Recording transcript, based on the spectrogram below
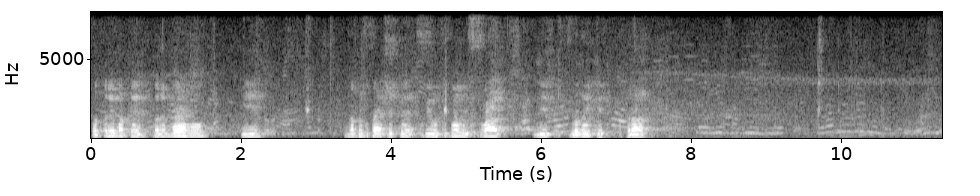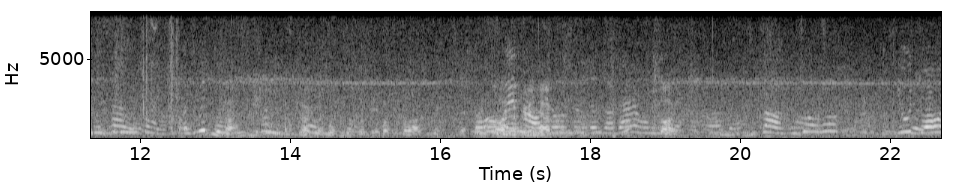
отримати перемогу і забезпечити свій особовий склад від великих втрат. Так, цього і у цього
